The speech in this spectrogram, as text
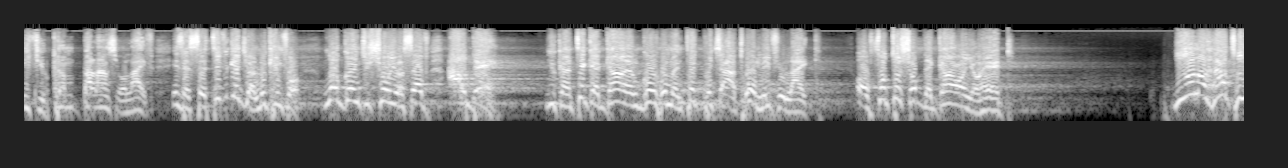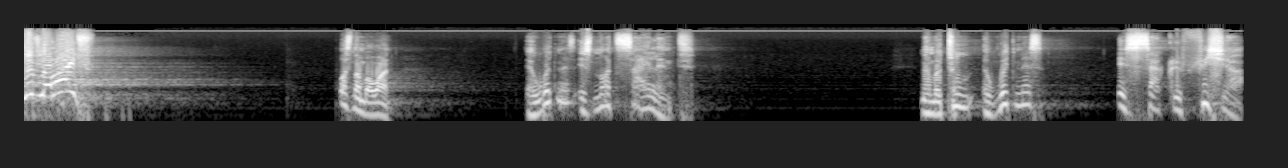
If you can't balance your life, it's a certificate you're looking for, not going to show yourself out there. You can take a gown and go home and take picture at home if you like, or Photoshop the gown on your head. You don't know how to live your life. What's number one? A witness is not silent. Number two, a witness is sacrificial.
